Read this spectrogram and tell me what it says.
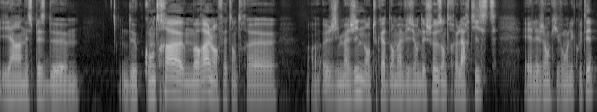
Il y a un espèce de, de contrat moral, en fait, entre, euh, j'imagine, en tout cas dans ma vision des choses, entre l'artiste et les gens qui vont l'écouter,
